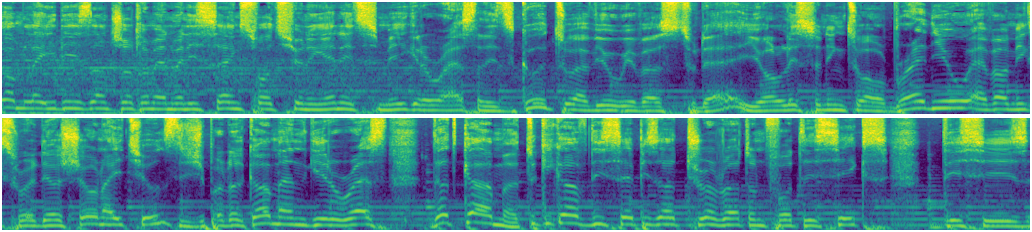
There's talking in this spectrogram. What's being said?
Welcome, ladies and gentlemen. Many thanks for tuning in. It's me, Everest, and it's good to have you with us today. You're listening to our brand new Evermix radio show on iTunes, digipod.com, and gileverest.com. To kick off this episode 246, this is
